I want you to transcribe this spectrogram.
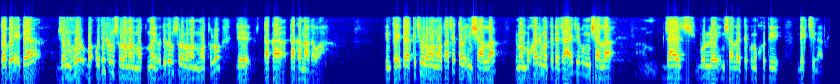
তবে এটা জমহুর বা অধিকাংশ ওলামার মত নয়। অধিকাংশ ওলামার মত হলো যে টাকা টাকা না দেওয়া। কিন্তু এটা কিছু ওলামার মত আছে। তবে ইনশাআল্লাহ ইমাম বুখারীর মত এটা জায়েজ এবং ইনশাআল্লাহ, জায়েজ বললে ইনশাআল্লাহ এতে কোনো ক্ষতি দেখছি না আর।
